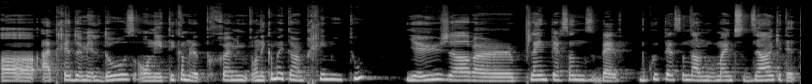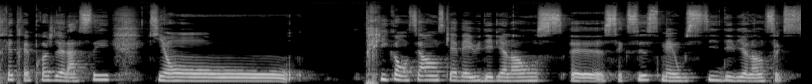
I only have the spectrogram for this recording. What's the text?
en- après 2012, on était comme le premier, on est comme été un premier tout. Il y a eu genre un, plein de personnes, ben beaucoup de personnes dans le mouvement étudiant qui étaient très très proches de l'AC, qui ont pris conscience qu'il y avait eu des violences euh, sexistes, mais aussi des violences sexuelles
